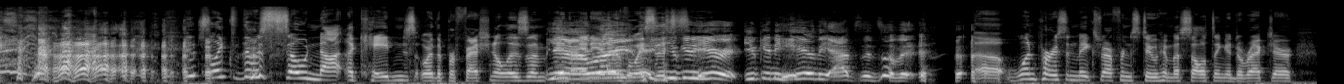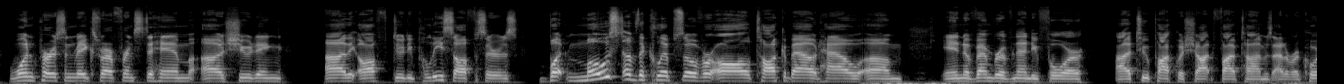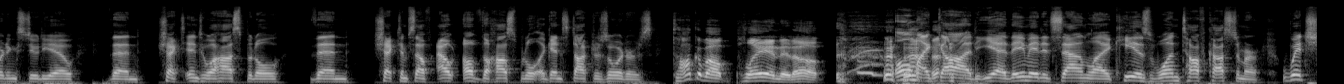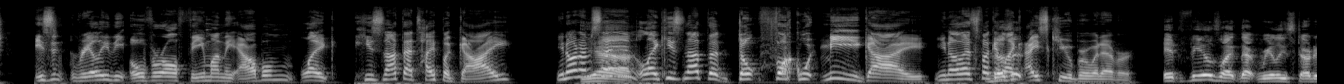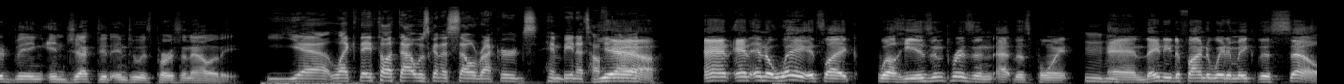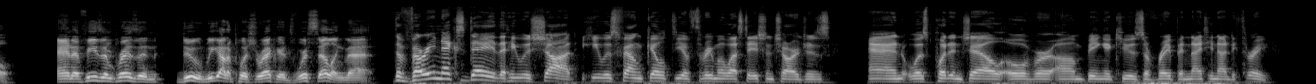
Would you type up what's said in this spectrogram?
it's like there was so not a cadence or the professionalism in any right. of their voices You can hear it. You can hear the absence of it. uh, one person makes reference to him assaulting a director. One person makes reference to him uh, shooting uh, the off-duty police officers. But most of the clips overall talk about how um, in November of '94, uh, Tupac was shot five times at a recording studio, then checked into a hospital, then checked himself out of the hospital against doctor's orders. Talk about playing it up. oh my god, yeah, they made it sound like he is one tough customer, which isn't really the overall theme on the album. Like, he's not that type of guy. You know what I'm Yeah. saying? Like, he's not the don't fuck with me guy. You know, that's fucking Does like it- Ice Cube or whatever. It feels like that really started being injected into his personality. Yeah, like they thought that was gonna sell records, him being a tough guy. yeah. And and in a way it's like, well, he is in prison at this point Mhm. and they need to find a way to make this sell. And if he's in prison, dude, we got to push records. We're selling that. The very next day that he was shot, he was found guilty of three molestation charges and was put in jail over um, being accused of rape in 1993.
